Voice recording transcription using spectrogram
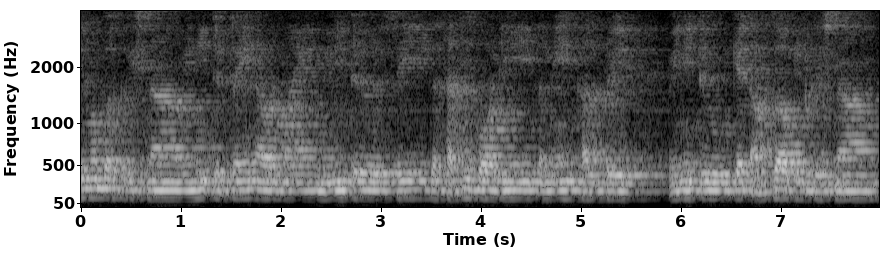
remember Krishna. We need to train our mind. We need to see the subtle body is the main culprit. We need to get absorbed in Krishna.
